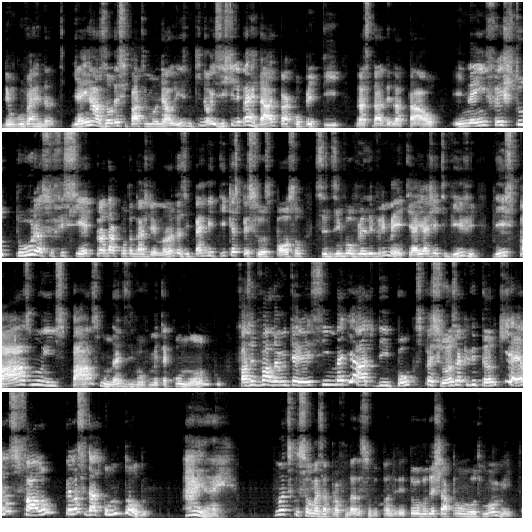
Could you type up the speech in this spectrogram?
de um governante. E é em razão desse patrimonialismo que não existe liberdade para competir na cidade de Natal e nem infraestrutura suficiente para dar conta das demandas e permitir que as pessoas possam se desenvolver livremente. E aí a gente vive de espasmo em espasmo, né, desenvolvimento econômico, fazendo valer o interesse imediato de poucas pessoas acreditando que elas falam pela cidade como um todo. Ai ai. Uma discussão mais aprofundada sobre o plano diretor eu vou deixar para um outro momento.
